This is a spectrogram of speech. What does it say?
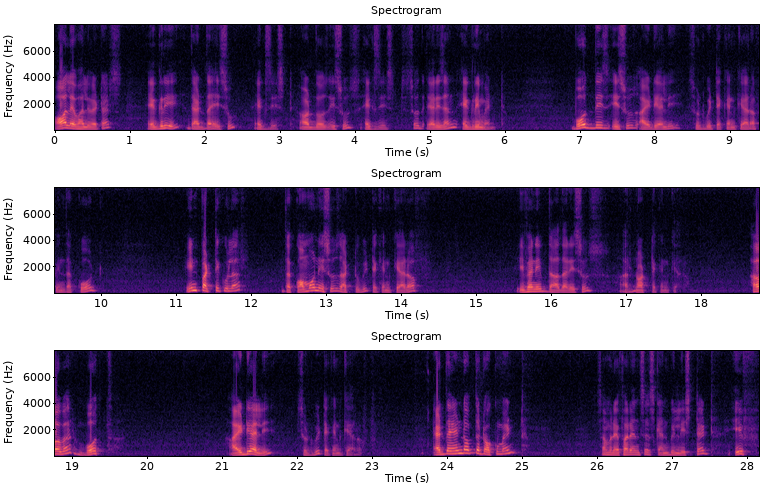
all evaluators agree that the issue exists or those issues exist. So, there is an agreement. Both these issues ideally should be taken care of in the code. In particular, the common issues are to be taken care of even if the other issues are not taken care of. However, both ideally should be taken care of. At the end of the document, some references can be listed if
